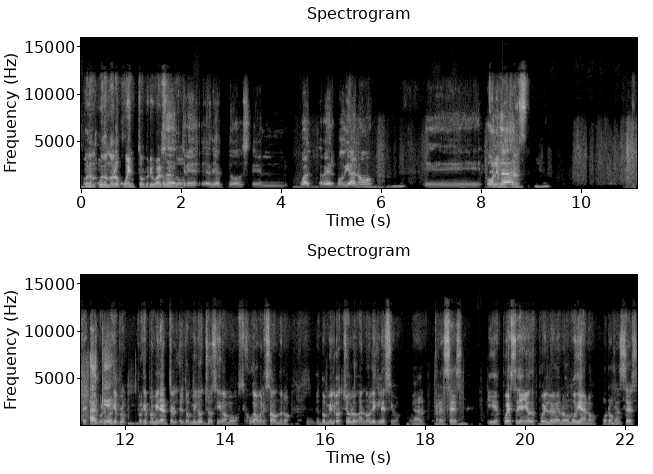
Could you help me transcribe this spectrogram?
Uno, uno no lo cuento, pero igual son Una, dos. tres, había dos, el cuatro, a ver, Modiano, eh, Olga, trans- Espera, espera, Por, ejemplo, por ejemplo, mira, entre el, el 2008, si, vamos, si jugamos en esa onda, ¿no? El 2008 lo ganó la Iglesia, ¿ya? francés, y después, seis años después, lo ganó Modiano, otro francés.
